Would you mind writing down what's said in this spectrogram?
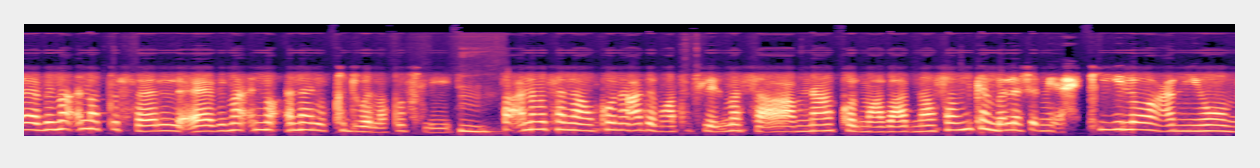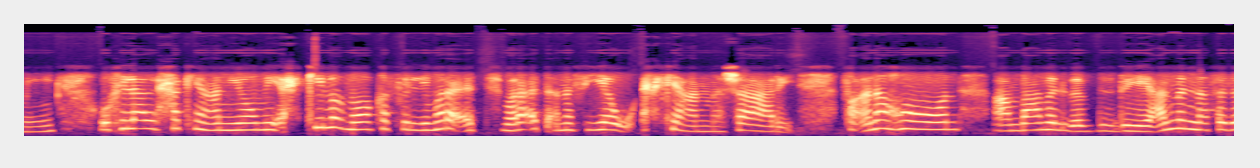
بما إنه طفل آه، بما إنه أنا القدوة لطفلي م. فأنا مثلا لو أكون قاعدة مع طفلي المساء عم ناكل مع بعضنا فممكن بلش إني أحكي له عن يومي وخلال الحكي عن يومي أحكي له المواقف اللي مرقت مرقت أنا فيها وأحكي عن مشاعري فأنا هون عم بعمل بعلم النفس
